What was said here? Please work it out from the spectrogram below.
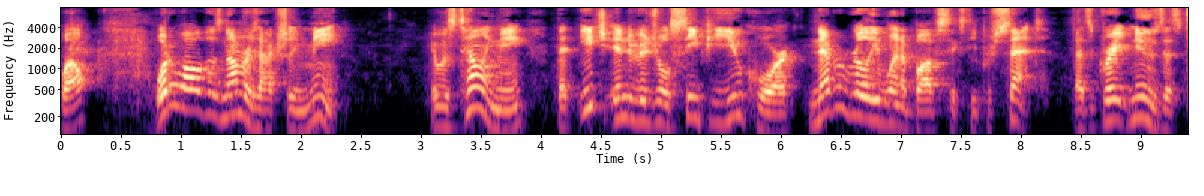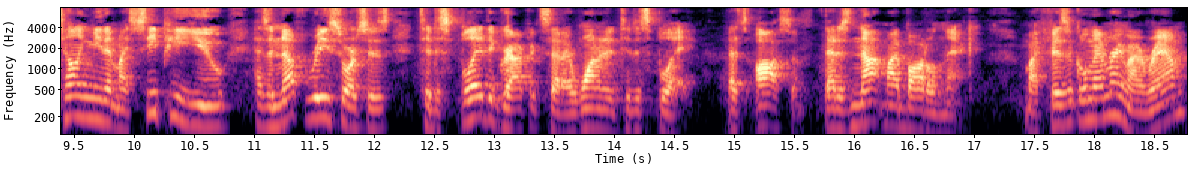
Well, what do all those numbers actually mean? It was telling me that each individual CPU core never really went above 60%. That's great news. That's telling me that my CPU has enough resources to display the graphics that I wanted it to display. That's awesome. That is not my bottleneck. My physical memory, my RAM,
